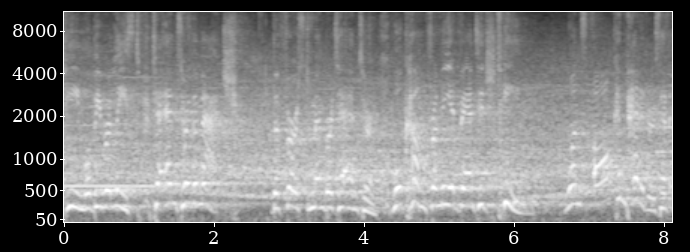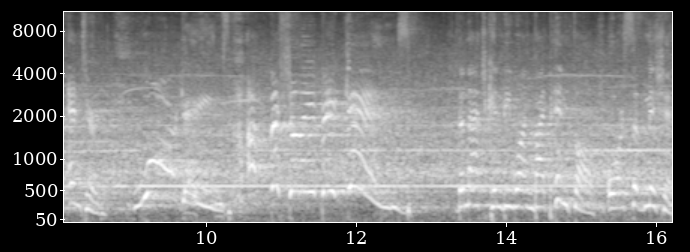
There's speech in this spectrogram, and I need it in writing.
team will be released to enter the match. The first member to enter will come from the advantaged team. Once all competitors have entered, War Games officially begins! The match can be won by pinfall or submission.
